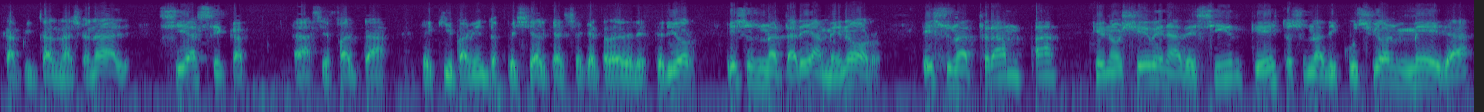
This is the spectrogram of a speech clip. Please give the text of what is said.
capital nacional, si hace, hace falta equipamiento especial que haya que traer del exterior, eso es una tarea menor. es una trampa que nos lleven a decir que esto es una discusión mera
